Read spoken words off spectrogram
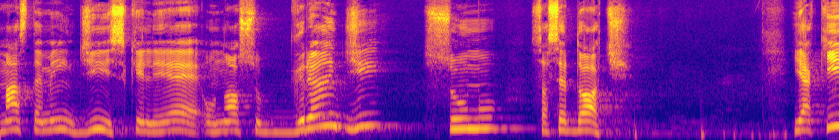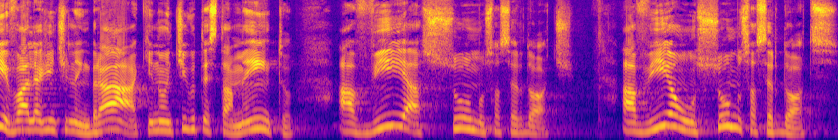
mas também diz que ele é o nosso grande sumo sacerdote. E aqui vale a gente lembrar que no Antigo Testamento havia sumo sacerdote. Haviam os sumos sacerdotes.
